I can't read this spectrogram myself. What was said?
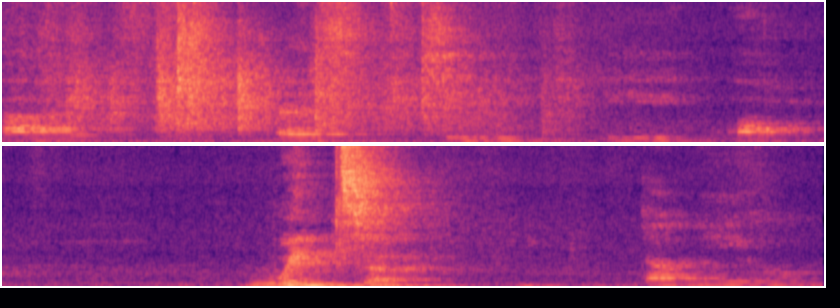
I S T E R Winter. W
